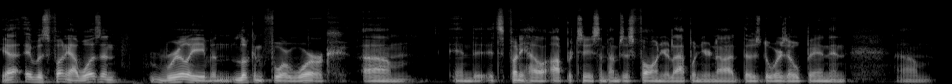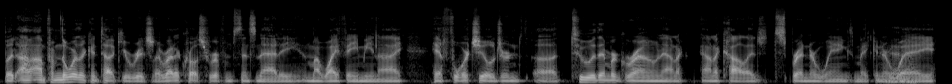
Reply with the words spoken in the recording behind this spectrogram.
Yeah, it was funny. I wasn't really even looking for work. Um, and it's funny how opportunities sometimes just fall in your lap when you're not. Those doors open and. Um, but I'm from Northern Kentucky originally, right across the river from Cincinnati, and my wife Amy and I have four children. Uh, two of them are grown out of out of college, spreading their wings, making their way.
